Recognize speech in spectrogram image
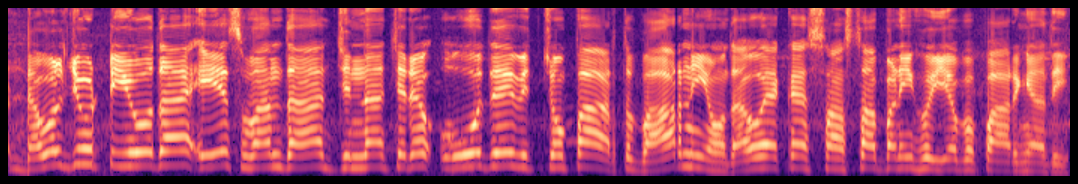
WTO ਦਾ ਇਹ ਸੰਬੰਧ ਆ, ਜਿੰਨਾ ਚਿਰ ਉਹਦੇ ਵਿੱਚੋਂ ਭਾਰਤ ਬਾਹਰ ਨਹੀਂ ਆਉਂਦਾ, ਉਹ ਇੱਕ ਸੰਸਥਾ ਬਣੀ ਹੋਈ ਆ ਵਪਾਰੀਆਂ ਦੀ।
